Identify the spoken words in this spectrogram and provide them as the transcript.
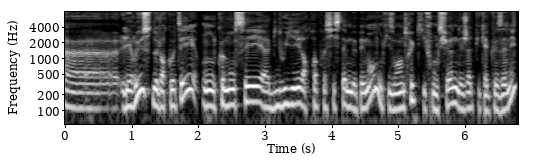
Euh, les Russes, de leur côté, ont commencé à bidouiller leur propre système de paiement, donc ils ont un truc qui fonctionne déjà depuis quelques années.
